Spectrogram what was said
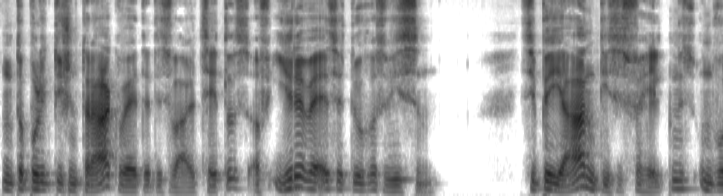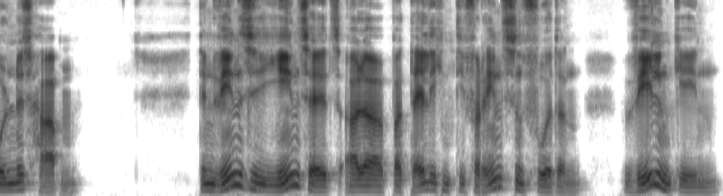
und der politischen Tragweite des Wahlzettels auf ihre Weise durchaus wissen. Sie bejahen dieses Verhältnis und wollen es haben. Denn wenn sie jenseits aller parteilichen Differenzen fordern, wählen gehen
